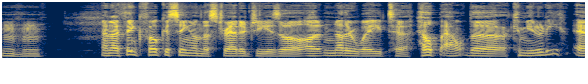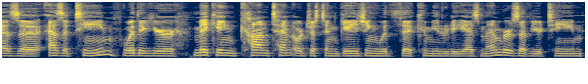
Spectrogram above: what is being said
Mm-hmm. And I think focusing on the strategy is a, another way to help out the community as a as a team. Whether you're making content or just engaging with the community as members of your team,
